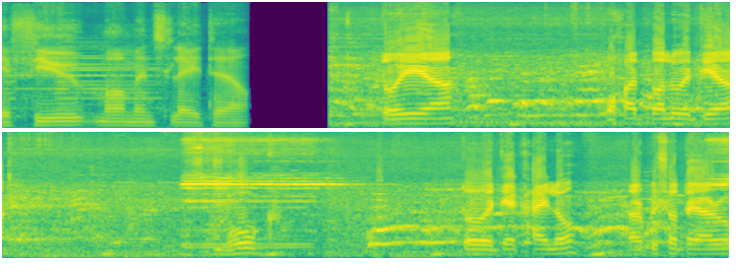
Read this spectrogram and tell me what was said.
A few moments later. তো এয়া প্ৰসাদ পালোঁ এতিয়া। ভোগ। তো এতিয়া খাই লওঁ। তাৰপিছতে আৰু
